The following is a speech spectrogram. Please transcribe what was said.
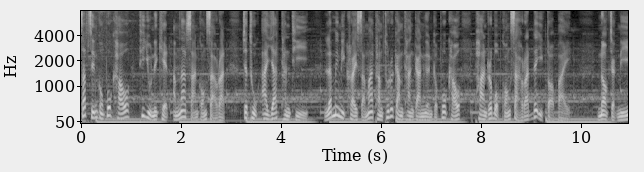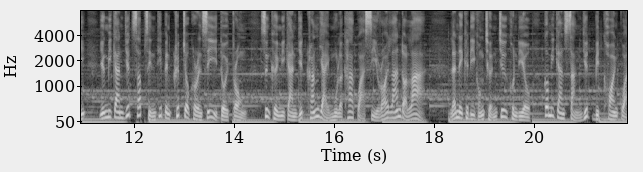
ทรัพย์สินของพวกเขาที่อยู่ในเขตอำนาจศาลของสหรัฐ จะถูกอายัดทันที และไม่มีใครสามารถทำธุรกรรมทางการเงินกับพวกเขาผ่านระบบของสหรัฐได้อีกต่อไป นอกจากนี้ยังมีการยึดทรัพย์สินที่เป็นคริปโตเคอเรนซีโดยตรง ซึ่งเคยมีการยึดครั้งใหญ่มูลค่ากว่า 400 ล้านดอลลาร์และในคดีของเฉินจื้อคนเดียว ก็มีการสั่งยึดบิตคอยน์กว่า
